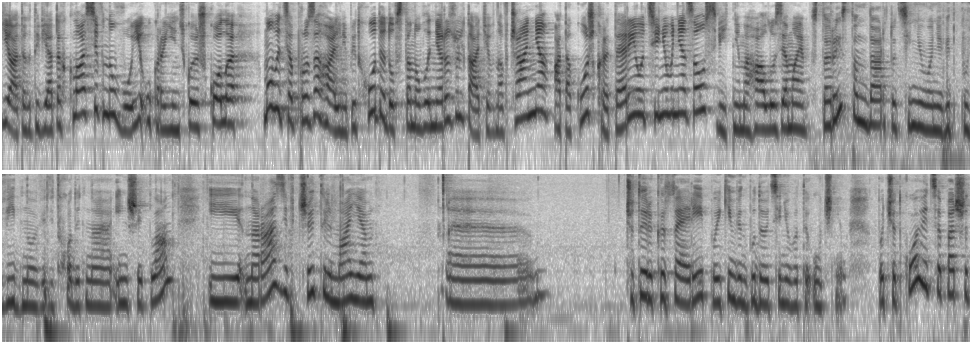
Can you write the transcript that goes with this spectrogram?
5-9 класів нової української школи. Мовиться про загальні підходи до встановлення результатів навчання, а також критерії оцінювання за освітніми галузями. Старий стандарт оцінювання відповідно відходить на інший план, і наразі вчитель має е, чотири критерії, по яким він буде оцінювати учнів. Початкові це перше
